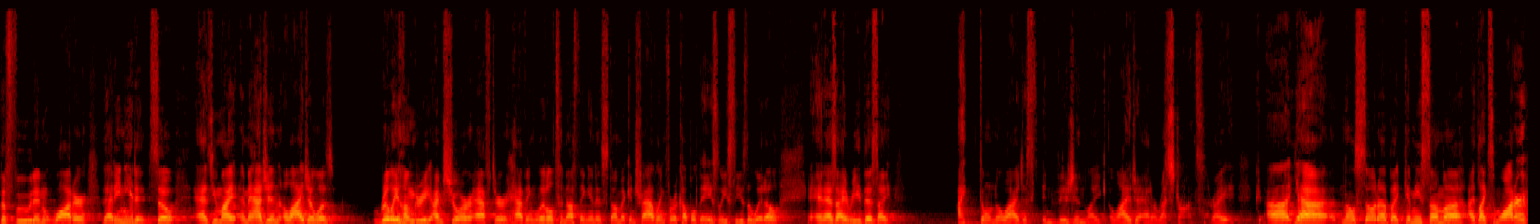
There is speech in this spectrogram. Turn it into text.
the food and water that he needed. So, as you might imagine, Elijah was really hungry, I'm sure, after having little to nothing in his stomach and traveling for a couple days. So he sees the widow. And as I read this, I, I don't know why I just envision like Elijah at a restaurant, right? Uh, yeah, no soda, but give me some, uh, I'd like some water.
